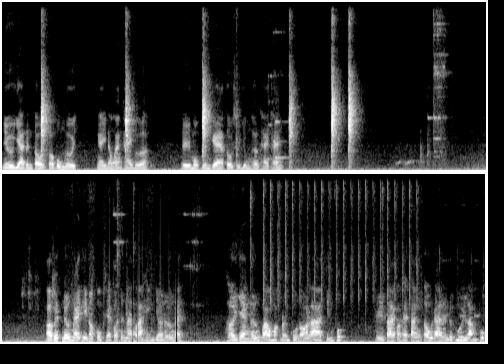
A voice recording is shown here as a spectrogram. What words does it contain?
Như gia đình tôi có bốn người ngày nấu ăn hai bữa thì một bình ga tôi sử dụng hơn 2 tháng. Ở bếp nướng này thì nó cũng sẽ có tính năng là hẹn giờ nướng đây. Thời gian nướng vào mặc định của nó là 9 phút thì ta có thể tăng tối đa lên được 15 phút.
